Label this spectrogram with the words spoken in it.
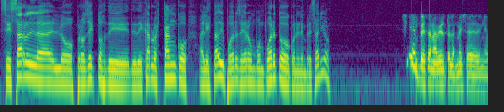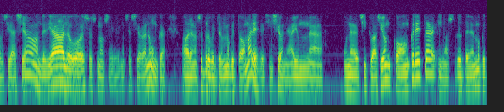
cesar los proyectos de, de dejarlo estanco al estadio y poder llegar a un buen puerto con el empresario? Siempre están abiertas las mesas de negociación, de diálogo, eso no se, no se cierra nunca. Ahora nosotros lo que tenemos que tomar es decisiones. Hay una, una situación concreta y nosotros tenemos que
